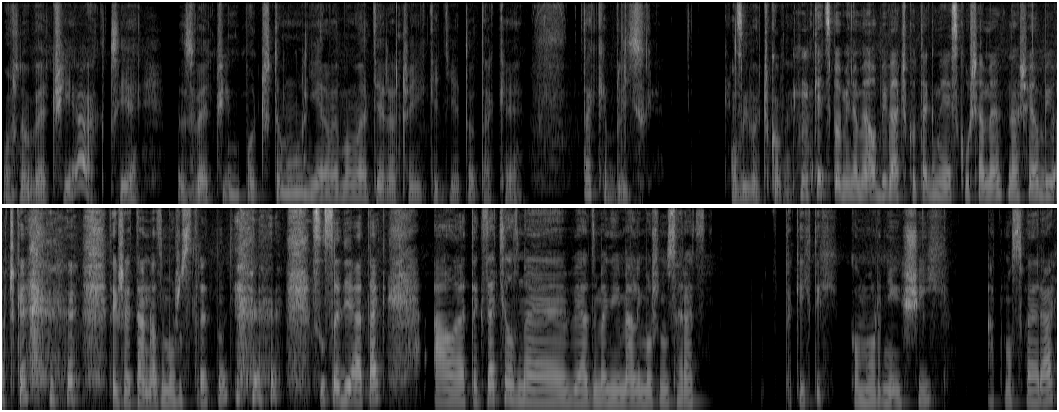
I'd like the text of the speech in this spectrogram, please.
možno väčšie akcie s väčším počtom ľudí, alebo máte radšej, keď je to také, také blízke? Obývačkové. Keď spomíname obývačku, tak my je skúšame v našej obývačke. Takže tam nás môžu stretnúť susedia a tak. Ale tak zatiaľ sme viac menej mali možnosť hrať v takých tých komornejších atmosférach.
